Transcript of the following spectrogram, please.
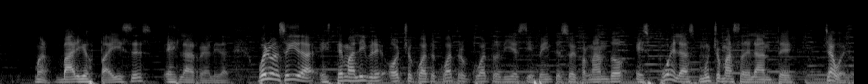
bueno, varios países, es la realidad. Vuelvo enseguida, es tema libre 844-410-1020. Soy Fernando Espuelas, mucho más adelante. Ya vuelvo.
